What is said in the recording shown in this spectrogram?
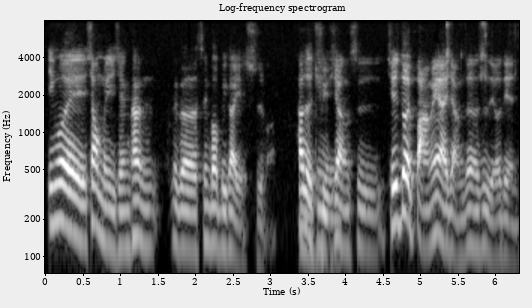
因为像我们以前看那个 Simple Bika 也是嘛，他的取向是，嗯、其实对把妹来讲真的是有点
